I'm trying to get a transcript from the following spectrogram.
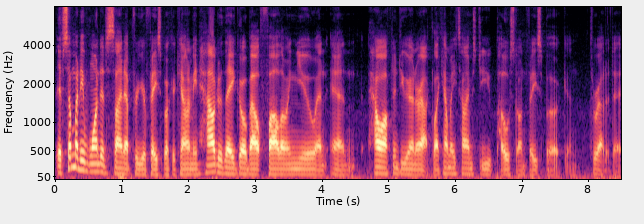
if somebody wanted to sign up for your Facebook account, I mean, how do they go about following you, and, and how often do you interact? Like, how many times do you post on Facebook and throughout a day?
